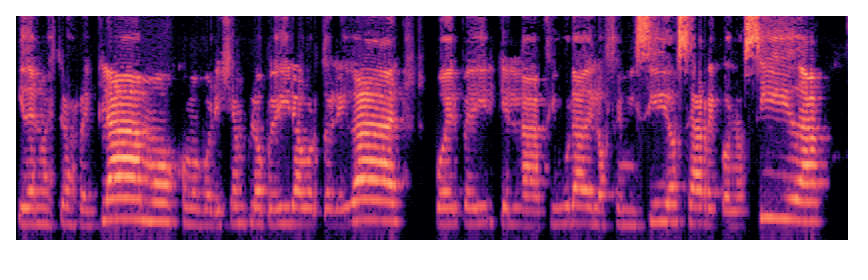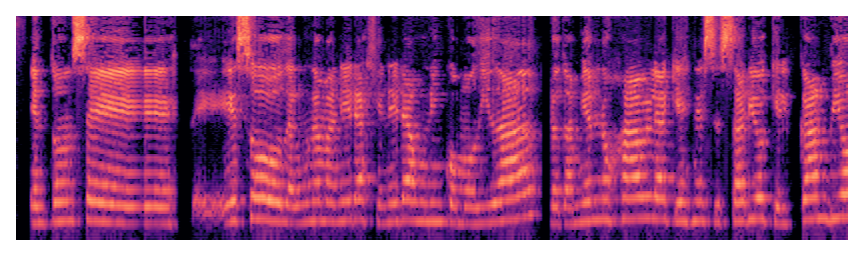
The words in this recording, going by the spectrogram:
y de nuestros reclamos, como por ejemplo pedir aborto legal, poder pedir que la figura de los femicidios sea reconocida. Entonces, eso de alguna manera genera una incomodidad, pero también nos habla que es necesario que el cambio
